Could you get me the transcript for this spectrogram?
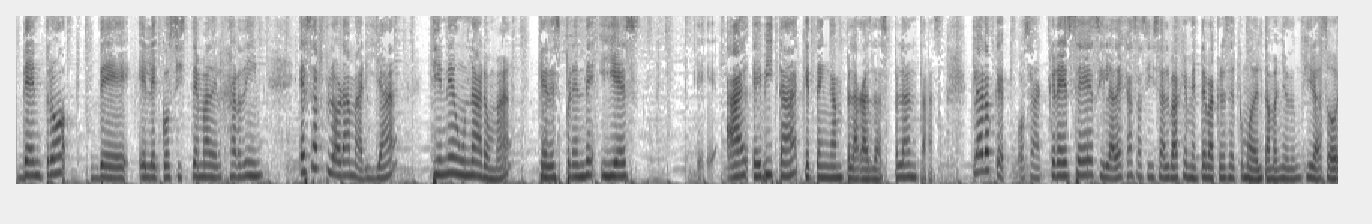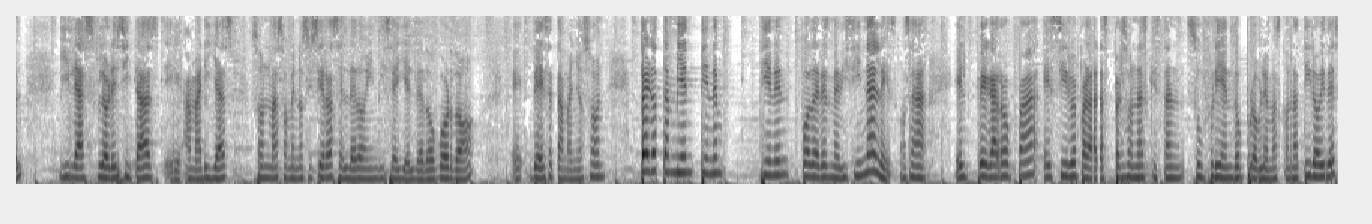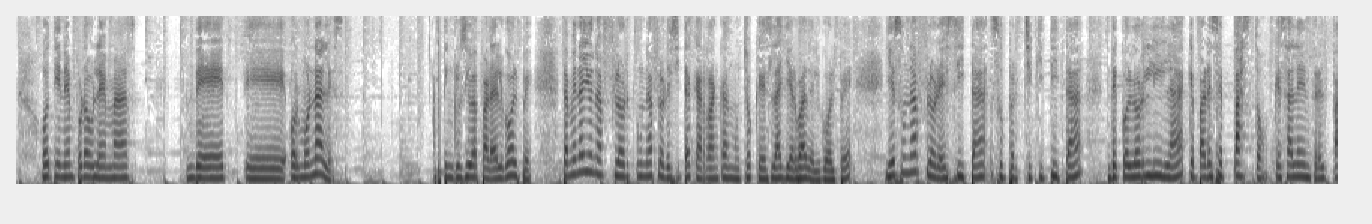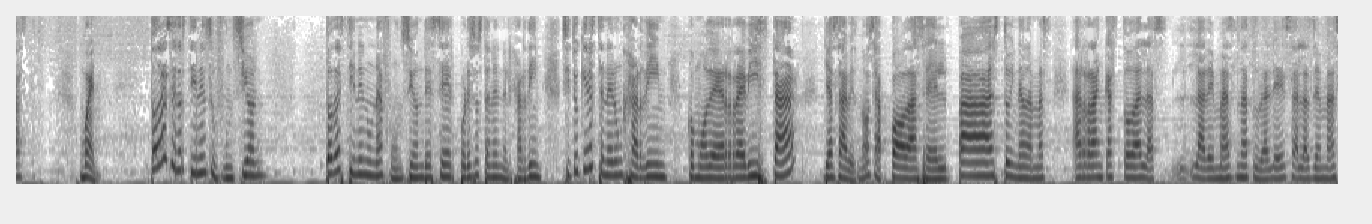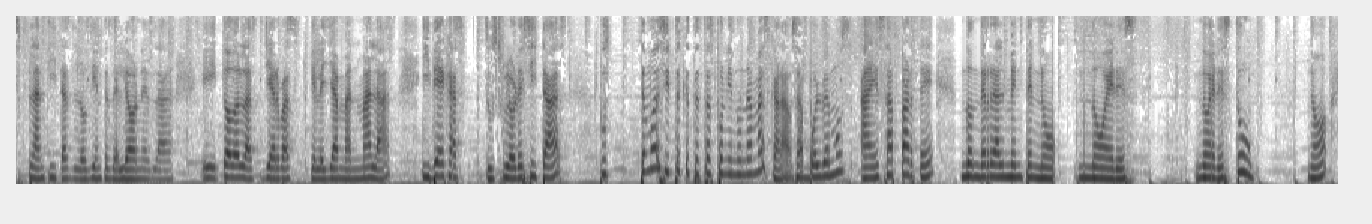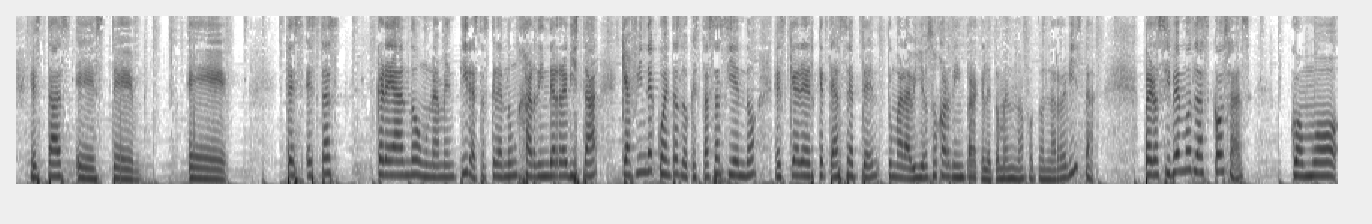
dentro del ecosistema del jardín. Esa flor amarilla tiene un aroma que desprende y es eh, evita que tengan plagas las plantas. Claro que, o sea, crece, si la dejas así salvajemente va a crecer como del tamaño de un girasol y las florecitas eh, amarillas son más o menos, si cierras el dedo índice y el dedo gordo, eh, de ese tamaño son. Pero también tienen, tienen poderes medicinales, o sea, el pegarropa sirve para las personas que están sufriendo problemas con la tiroides o tienen problemas de eh, hormonales inclusive para el golpe. También hay una flor, una florecita que arrancan mucho que es la hierba del golpe y es una florecita súper chiquitita de color lila que parece pasto, que sale entre el pasto. Bueno, todas esas tienen su función. Todas tienen una función de ser, por eso están en el jardín. Si tú quieres tener un jardín como de revista, ya sabes, ¿no? O sea, podas el pasto y nada más arrancas toda las, la demás naturaleza, las demás plantitas, los dientes de leones, y todas las hierbas que le llaman malas, y dejas tus florecitas, temo decirte que te estás poniendo una máscara. O sea, volvemos a esa parte donde realmente no, no eres, no eres tú, ¿no? Estás, este, eh, te, estás creando una mentira, estás creando un jardín de revista que a fin de cuentas lo que estás haciendo es querer que te acepten tu maravilloso jardín para que le tomen una foto en la revista. Pero si vemos las cosas como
